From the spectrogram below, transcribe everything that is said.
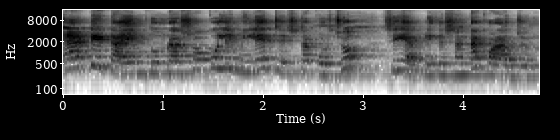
অ্যাট এ টাইম তোমরা সকলে মিলে চেষ্টা করছ সেই অ্যাপ্লিকেশনটা করার জন্য।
